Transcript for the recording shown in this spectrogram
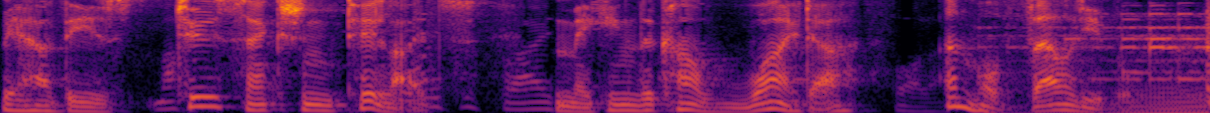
We have these two-section taillights, making the car wider and more valuable.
